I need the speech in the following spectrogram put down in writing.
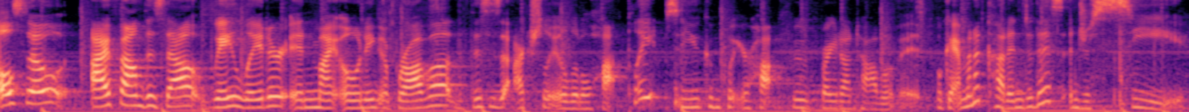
Also, I found this out way later in my owning a Brava that this is actually a little hot plate, so you can put your hot food right on top of it. Okay, I'm gonna cut into this and just see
